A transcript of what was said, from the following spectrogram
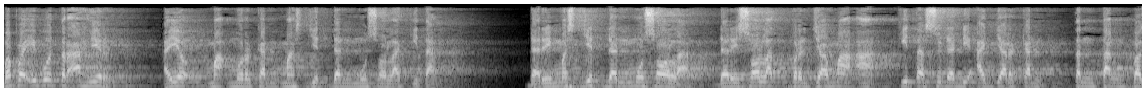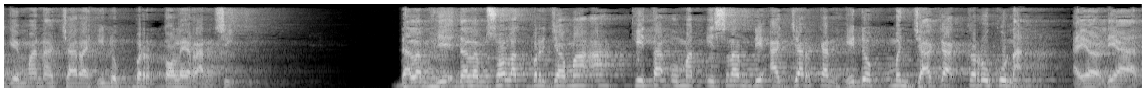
Bapak Ibu terakhir ayo makmurkan masjid dan musola kita. Dari masjid dan musola dari solat berjamaah kita sudah diajarkan tentang bagaimana cara hidup bertoleransi dalam dalam solat berjamaah kita umat Islam diajarkan hidup menjaga kerukunan. Ayo lihat.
